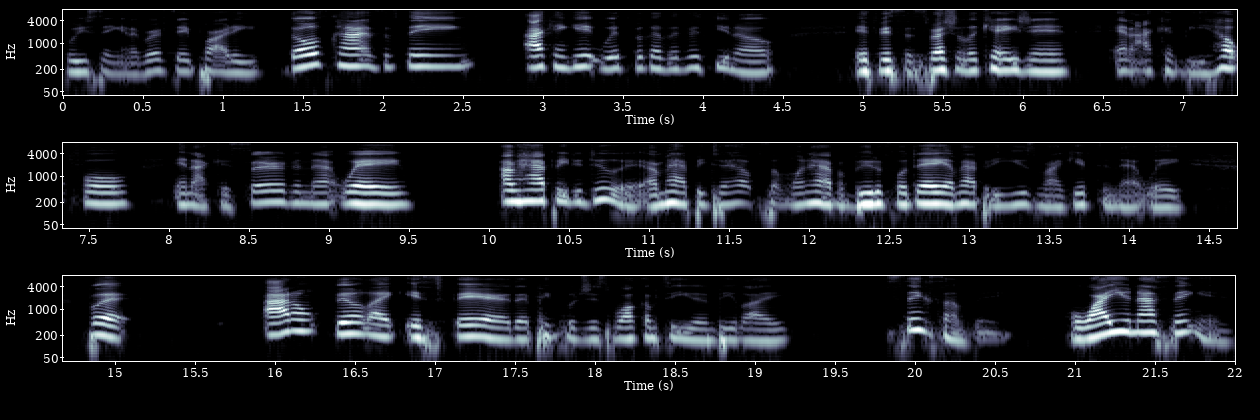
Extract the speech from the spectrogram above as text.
Will you sing at a birthday party?" Those kinds of things I can get with because if it's you know, if it's a special occasion and I can be helpful and I can serve in that way, I'm happy to do it. I'm happy to help someone have a beautiful day. I'm happy to use my gift in that way, but I don't feel like it's fair that people just walk up to you and be like sing something. Why are you not singing?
